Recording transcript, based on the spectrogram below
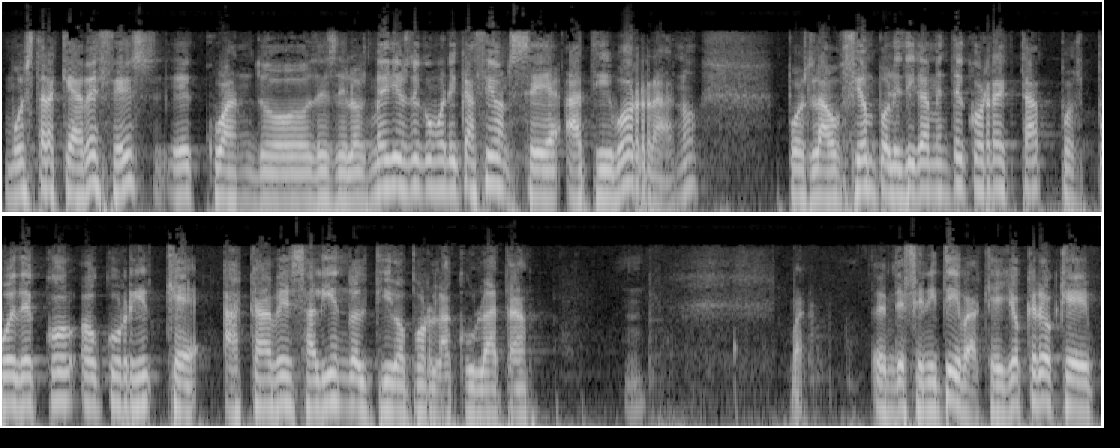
muestra que a veces, ¿eh? cuando desde los medios de comunicación se atiborra ¿no? pues la opción políticamente correcta, pues puede ocurrir que acabe saliendo el tiro por la culata. ¿Mm? Bueno, en definitiva, que yo creo que,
